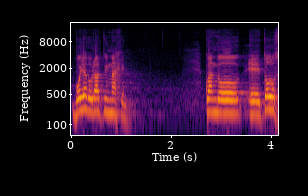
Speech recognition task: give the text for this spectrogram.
voy a adorar tu imagen. Cuando eh, todos los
